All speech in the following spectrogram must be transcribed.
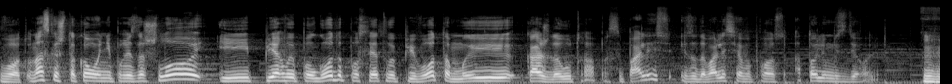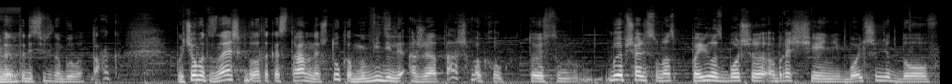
Вот. У нас, конечно, такого не произошло, и первые полгода после этого пивота мы каждое утро просыпались и задавали себе вопрос, а то ли мы сделали. Угу. Это действительно было так. Причем это, знаешь, была такая странная штука. Мы видели ажиотаж вокруг. То есть мы общались, у нас появилось больше обращений, больше лидов.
